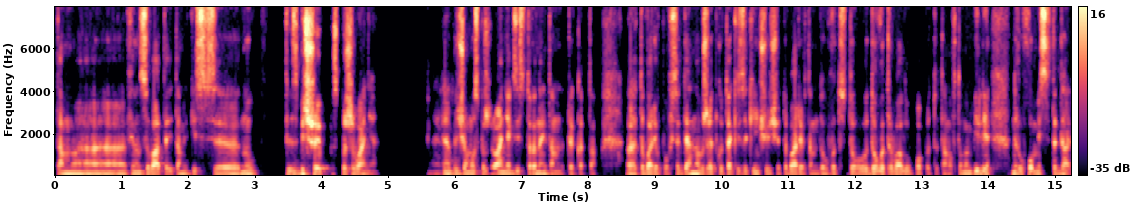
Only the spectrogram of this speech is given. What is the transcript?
там е, фінансувати там якісь ну збільшує споживання. Мгм. Причому споживання як зі сторони, там, наприклад, там, е, товарів повсякденного вжитку, так і закінчуючи товарів там, довго, довго, довготривалого попиту, там, автомобілі, нерухомість і так далі.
